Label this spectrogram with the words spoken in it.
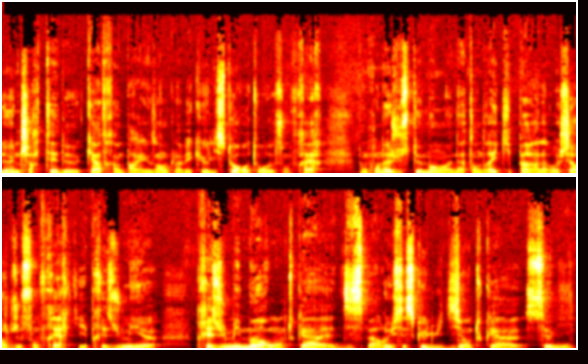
Uncharted 4, hein, par exemple, avec l'histoire autour de son frère. Donc on a justement Nathan Drake qui part à la recherche de son frère, qui est présumé présumé mort ou en tout cas disparu, c'est ce que lui dit en tout cas Sully.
